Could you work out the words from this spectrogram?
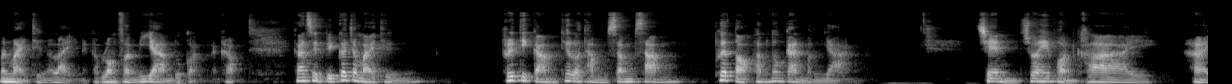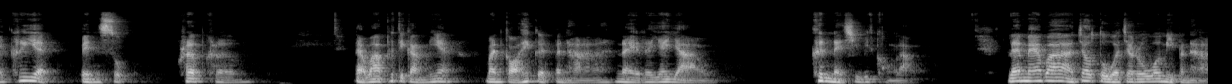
มันหมายถึงอะไรนะครับ ลองฟังนิยามดูก่อนนะครับ การเสพติดก็จะหมายถึงพฤติกรรมที่เราทำซ้ำๆเพื่อตอบความต้องการบางอย่าง เช่น ช่วยให้ผ่อนคลาย หายเครียด เป็นสุข เคลิบเคลิ้มแต่ว่าพฤติกรรมเนี่ยมันก่อให้เกิดปัญหาในระยะยาว ขึ้นในชีวิตของเรา และแม้ว่าเจ้าตัวจะรู้ว่ามีปัญหา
